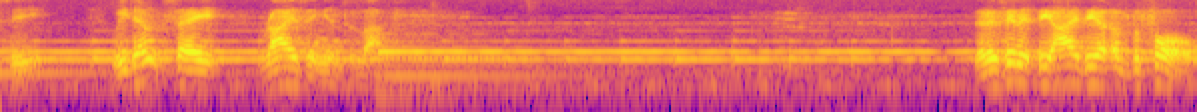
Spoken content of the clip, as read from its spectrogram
see? We don't say rising into love. There is in it the idea of the fall.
